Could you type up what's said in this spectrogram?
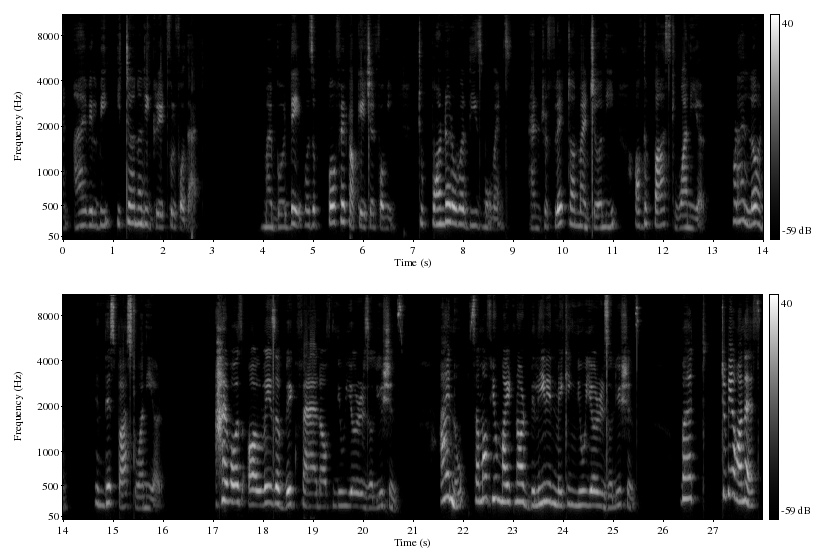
and I will be eternally grateful for that. My birthday was a perfect occasion for me to ponder over these moments and reflect on my journey of the past one year, what I learned in this past one year. I was always a big fan of New Year resolutions. I know some of you might not believe in making New Year resolutions, but to be honest,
